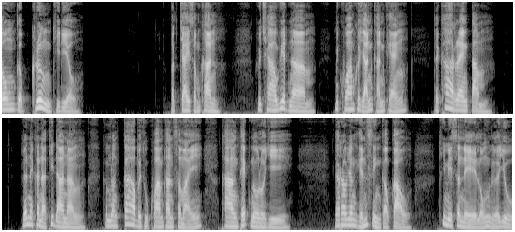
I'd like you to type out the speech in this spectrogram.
ลงเกือบครึ่งทีเดียว ปัจจัยสำคัญ คือชาวเวียดนามมีความขยันขันแข็ง แต่ค่าแรงต่ำ และในขณะที่ดานังกำลังก้าวไปสู่ความทันสมัยทางเทคโนโลยี แต่เรายังเห็นสิ่งเก่าๆ ที่มีเสน่ห์หลงเหลืออยู่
